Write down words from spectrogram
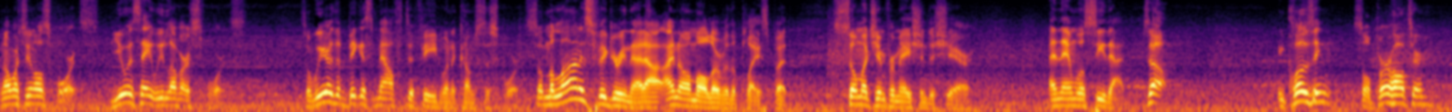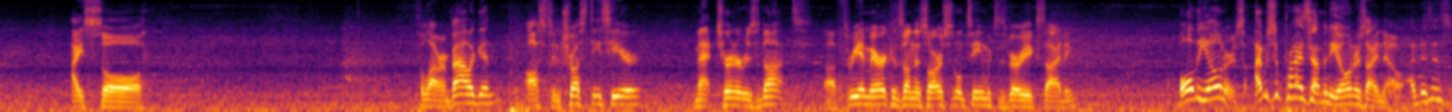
not watching all sports. USA, we love our sports. So we are the biggest mouth to feed when it comes to sports. So Milan is figuring that out. I know I'm all over the place, but so much information to share. And then we'll see that. So, in closing, saw Berhalter. I saw Folarin Balogun. Auston Trusty's here. Matt Turner is not. Uh, three Americans on this Arsenal team, which is very exciting. All the owners. I'm surprised how many owners I know. Uh, this is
